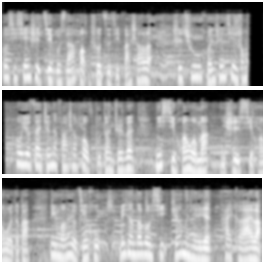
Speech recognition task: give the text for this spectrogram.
洛熙先是借故撒谎说自己发烧了，使出浑身解数。后又在真的发烧后不断追问：“你喜欢我吗？你是喜欢我的吧？”令网友惊呼：“没想到洛熙这么粘人，太可爱了！”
